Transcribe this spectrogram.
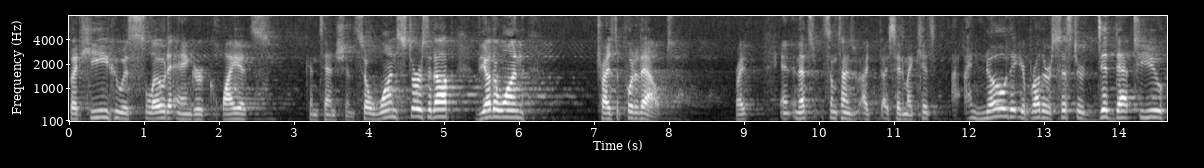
but he who is slow to anger quiets contention. So one stirs it up, the other one tries to put it out, right? And, and that's sometimes I, I say to my kids, I know that your brother or sister did that to you,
